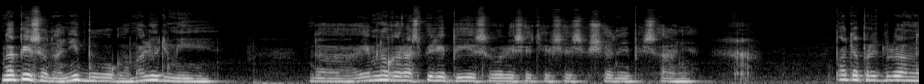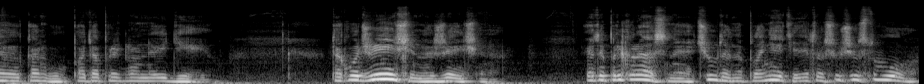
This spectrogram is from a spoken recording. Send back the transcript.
Написано не Богом, а людьми. Да, и много раз переписывались эти все священные писания под определенную канву, под определенную идею. Так вот, женщина, женщина, это прекрасное чудо на планете, это существо,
